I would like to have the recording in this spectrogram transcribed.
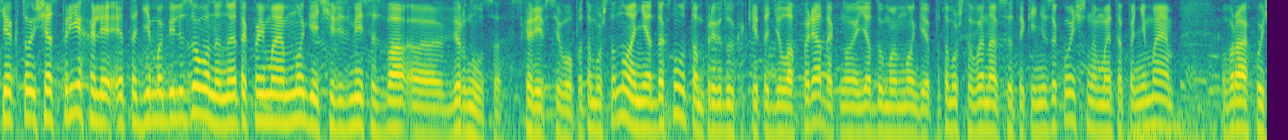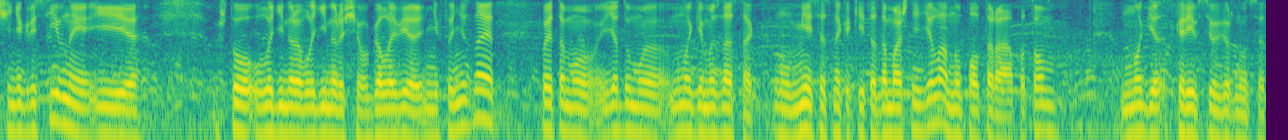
Те, кто сейчас приехали, это демобилизованы, но я так понимаю, многие через месяц-два э, вернутся, скорее всего, потому что ну, они отдохнут, там приведут какие-то дела в порядок, но я думаю, многие, потому что война все-таки не закончена, мы это понимаем, враг очень агрессивный, и что у Владимира Владимировича в голове никто не знает, поэтому я думаю, многим из нас так, ну, месяц на какие-то домашние дела, ну, полтора, а потом многие, скорее всего, вернутся.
